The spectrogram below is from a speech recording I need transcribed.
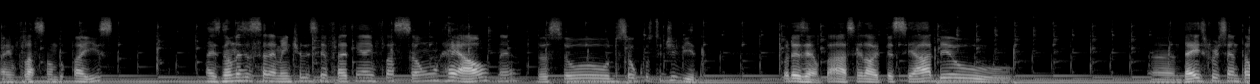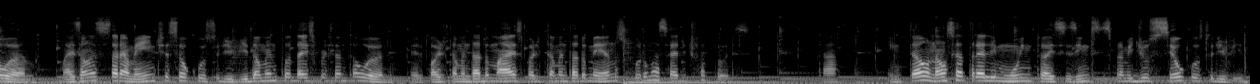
a inflação do país mas não necessariamente eles refletem a inflação real né, do, seu, do seu custo de vida. Por exemplo, ah, sei lá, o IPCA deu ah, 10% ao ano, mas não necessariamente seu custo de vida aumentou 10% ao ano. Ele pode ter aumentado mais, pode ter aumentado menos por uma série de fatores. Tá? Então, não se atrele muito a esses índices para medir o seu custo de vida.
